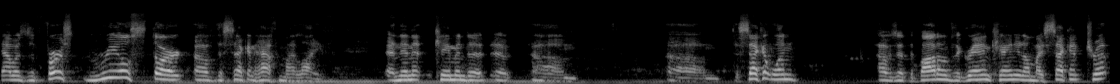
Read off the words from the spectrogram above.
that was the first real start of the second half of my life. And then it came into uh, um, um, the second one I was at the bottom of the Grand Canyon on my second trip,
